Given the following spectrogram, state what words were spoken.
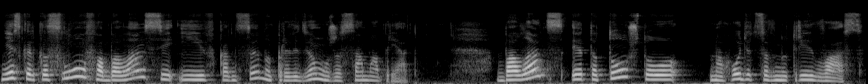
несколько слов о балансе, и в конце мы проведем уже сам обряд. Баланс – это то, что находится внутри вас.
